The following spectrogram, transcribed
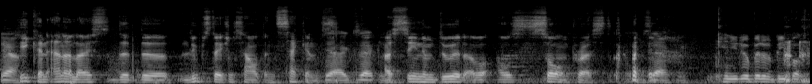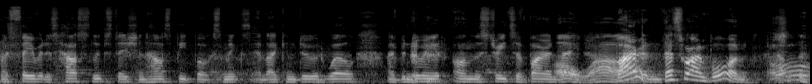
Yeah. he can analyze the, the loop station sound in seconds. Yeah, exactly. I've seen him do it. I, I was so impressed. exactly. Can you do a bit of beatbox? My favorite is house loop station, house beatbox mix, and I can do it well. I've been doing it on the streets of Byron Oh, Bay. wow. Byron, that's where I'm born. Oh,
